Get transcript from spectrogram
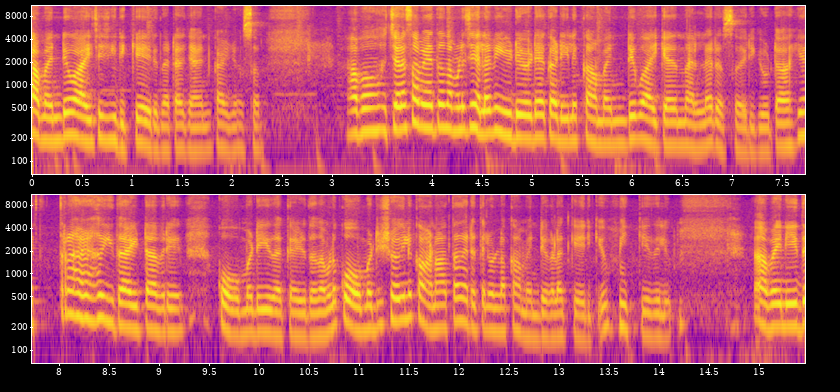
കമന്റ് വായിച്ച് ചിരിക്കുകയായിരുന്നു കേട്ടോ ഞാൻ കഴിഞ്ഞ ദിവസം. അപ്പോൾ ചില സമയത്ത് നമ്മൾ ചില വീഡിയോയുടെ അടിയിൽ കമന്റ് വായിക്കാതെ നല്ല രസമായിരിക്കും കേട്ടോ എത്ര ഇതായിട്ട് അവർ കോമഡി ഇതൊക്കെ എഴുതുക നമ്മൾ കോമഡി ഷോയിൽ കാണാത്ത തരത്തിലുള്ള കമന്റുകളൊക്കെ ആയിരിക്കും മിക്കതിലും. അപ്പോൾ ഇനി ഇത്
